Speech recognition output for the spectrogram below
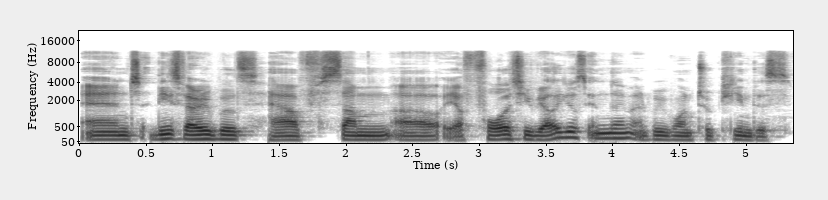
and these variables have some uh, yeah, faulty values in them, and we want to clean this.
